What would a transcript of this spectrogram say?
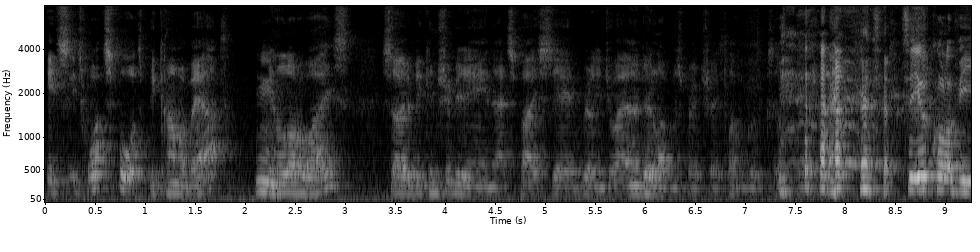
it's it's what sports become about Mm. in a lot of ways. So to be contributing in that space, yeah, really enjoy it. And I do love my spreadsheets. Love a good Excel spreadsheet. So your quality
